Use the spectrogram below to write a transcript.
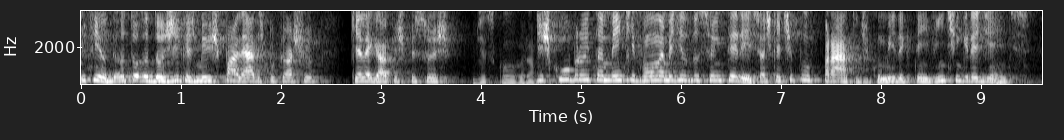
Enfim, eu, eu, tô- eu dou dicas meio espalhadas porque eu acho que é legal que as pessoas Descubram. descubram e também que vão na medida do seu interesse. Acho que é tipo um prato de comida que tem 20 ingredientes.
